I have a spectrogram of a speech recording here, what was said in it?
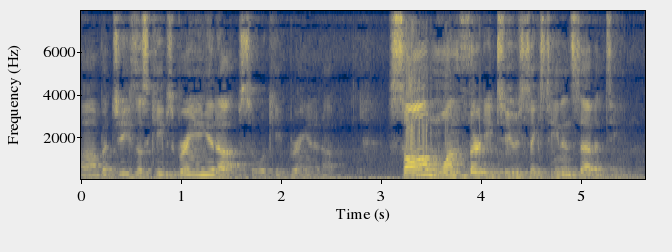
uh, but Jesus keeps bringing it up, so we'll keep bringing it up. Psalm 132, 16 and 17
